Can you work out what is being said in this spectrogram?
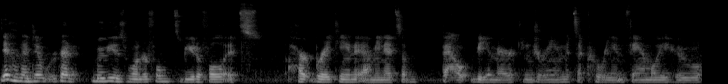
yeah, and I didn't regret it. Movie is wonderful. It's beautiful. It's heartbreaking. I mean, it's about the American dream. It's a Korean family who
